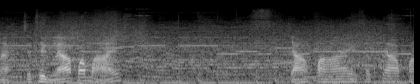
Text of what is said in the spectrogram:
นะจะถึงแล้วเป้าหมายยาวไปสักยาวไป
